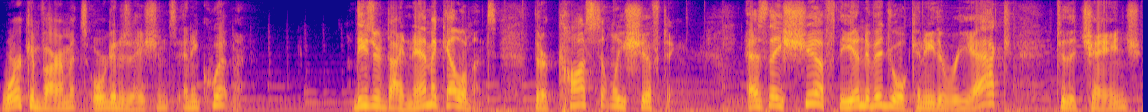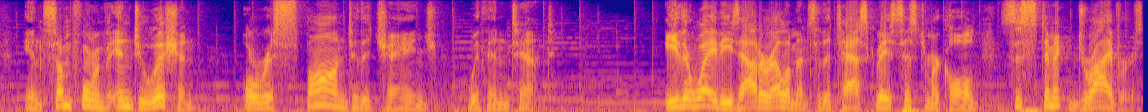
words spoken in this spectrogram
work environments, organizations, and equipment. These are dynamic elements that are constantly shifting. As they shift, the individual can either react to the change in some form of intuition or respond to the change with intent. Either way, these outer elements of the task based system are called systemic drivers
